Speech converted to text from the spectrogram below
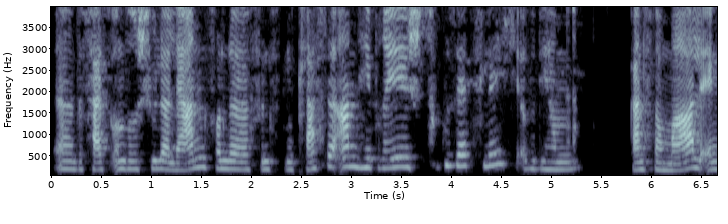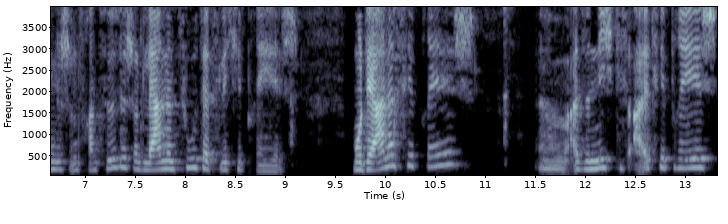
Äh, das heißt, unsere Schüler lernen von der fünften Klasse an Hebräisch zusätzlich. Also die haben ganz normal Englisch und Französisch und lernen zusätzlich Hebräisch. Modernes Hebräisch, äh, also nicht das Althebräisch.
